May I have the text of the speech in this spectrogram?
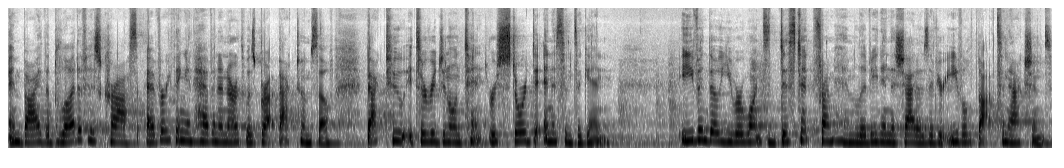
And by the blood of his cross, everything in heaven and earth was brought back to himself, back to its original intent, restored to innocence again even though you were once distant from him, living in the shadows of your evil thoughts and actions,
